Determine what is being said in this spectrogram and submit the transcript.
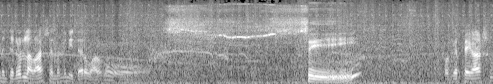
Meterlo en la base, ¿no? Militar o algo, o... Sí. Porque es Pegasus.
